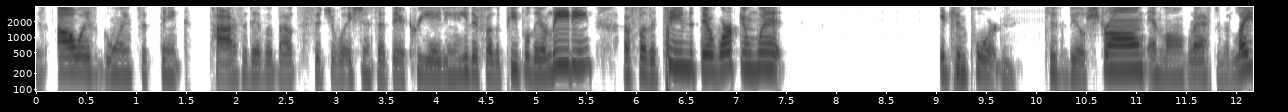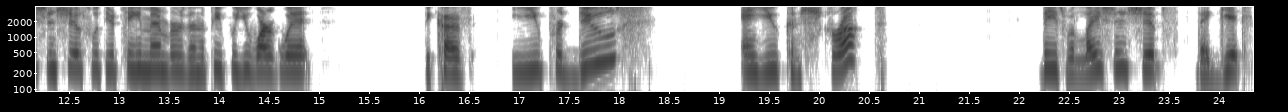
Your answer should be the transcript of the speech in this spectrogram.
is always going to think positive about the situations that they're creating, either for the people they're leading or for the team that they're working with. It's important to build strong and long lasting relationships with your team members and the people you work with because you produce and you construct these relationships that get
